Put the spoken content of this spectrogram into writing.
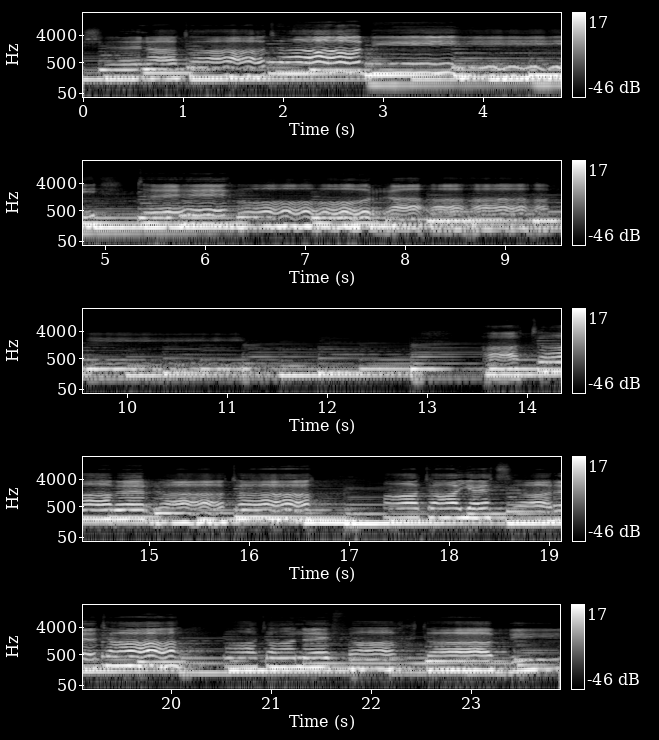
שנתת בי טהורי. אתה בראת, אתה יצרת, אתה נפחת בי.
